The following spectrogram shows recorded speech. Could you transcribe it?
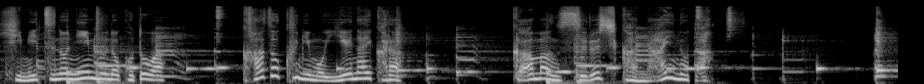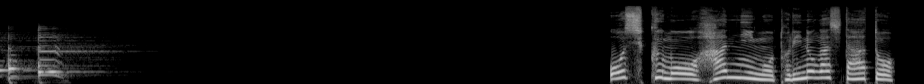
秘密の任務のことは家族にも言えないから我慢するしかないのだ。惜しくも犯人を取り逃した後、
